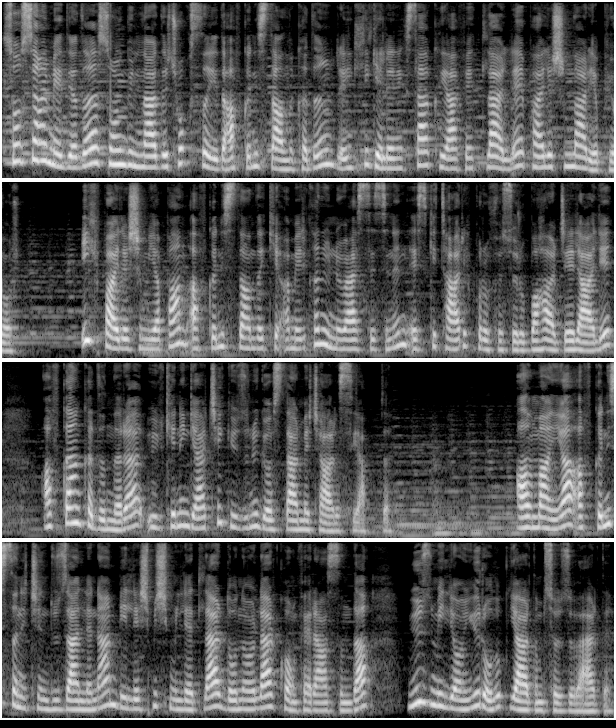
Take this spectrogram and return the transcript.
Sosyal medyada son günlerde çok sayıda Afganistanlı kadın renkli geleneksel kıyafetlerle paylaşımlar yapıyor. İlk paylaşımı yapan Afganistan'daki Amerikan Üniversitesi'nin eski tarih profesörü Bahar Celali, Afgan kadınlara ülkenin gerçek yüzünü gösterme çağrısı yaptı. Almanya, Afganistan için düzenlenen Birleşmiş Milletler Donörler Konferansı'nda 100 milyon euroluk yardım sözü verdi.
